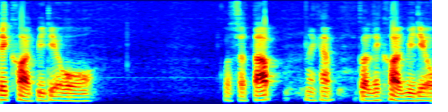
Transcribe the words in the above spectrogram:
record video กด stop นะครับ กด record video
